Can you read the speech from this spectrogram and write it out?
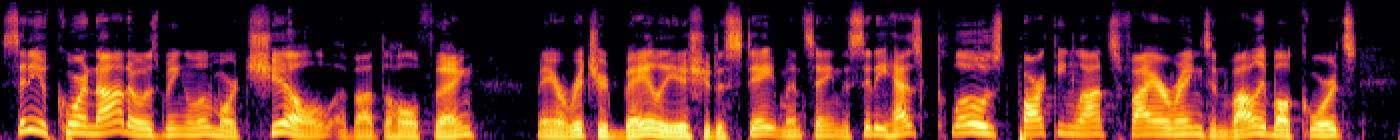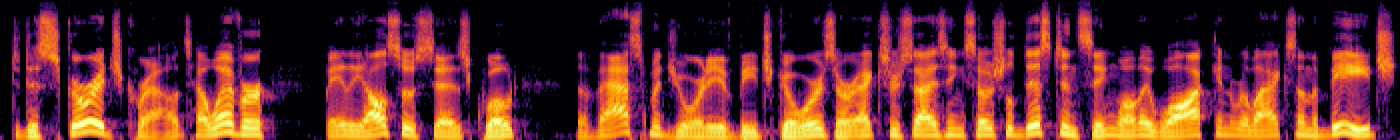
City of Coronado is being a little more chill about the whole thing. Mayor Richard Bailey issued a statement saying the city has closed parking lots, fire rings, and volleyball courts to discourage crowds. However, Bailey also says, quote, the vast majority of beachgoers are exercising social distancing while they walk and relax on the beach.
